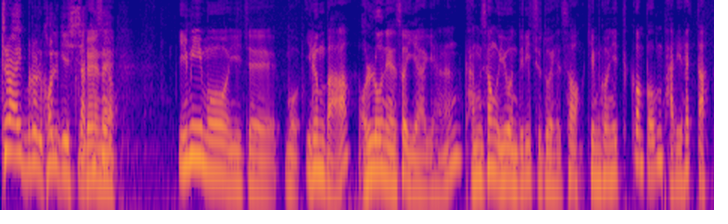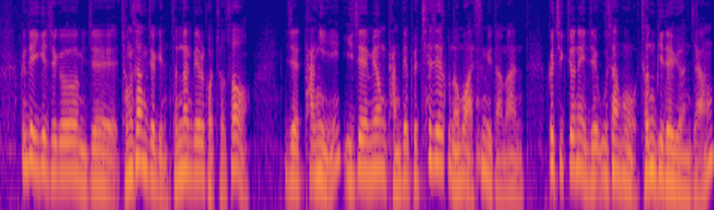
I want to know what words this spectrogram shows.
드라이브를 걸기 시작했어요. 네네. 이미 뭐 이제 뭐 이른바 언론에서 이야기하는 강성 의원들이 주도해서 김건희 특검법은 발의를 했다. 근데 이게 지금 이제 정상적인 전당대회를 거쳐서 이제 당이 이재명 당대표 체제로 넘어왔습니다만 그 직전에 이제 우상호 전 비대위원장,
